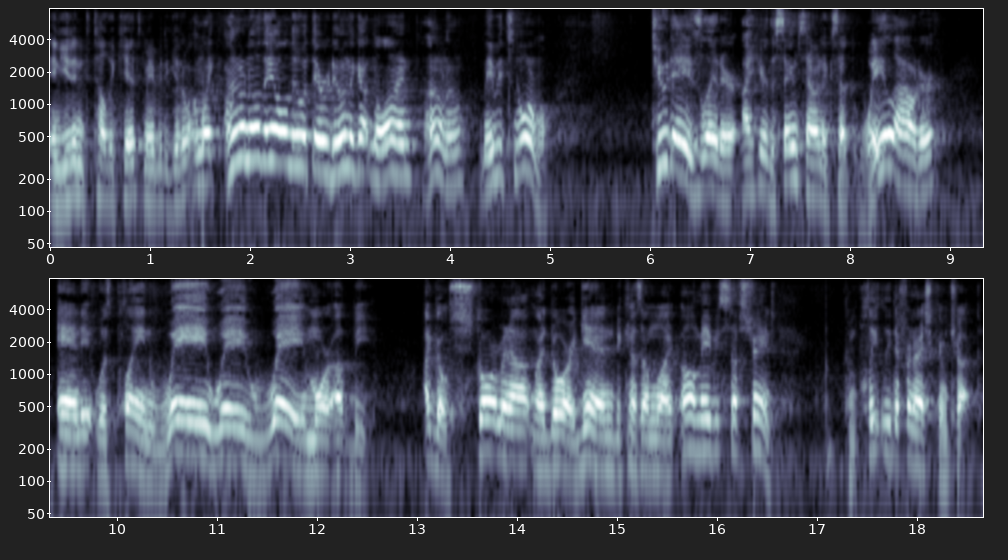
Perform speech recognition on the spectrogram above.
and you didn't tell the kids maybe to get away? I'm like, I don't know. They all knew what they were doing. They got in the line. I don't know. Maybe it's normal. Two days later, I hear the same sound except way louder, and it was playing way, way, way more upbeat. I go storming out my door again because I'm like, oh, maybe stuff's strange. Completely different ice cream truck.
